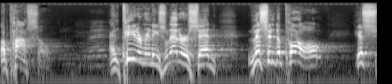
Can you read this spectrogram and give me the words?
apostle. And Peter in his letter said, Listen to Paul, his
